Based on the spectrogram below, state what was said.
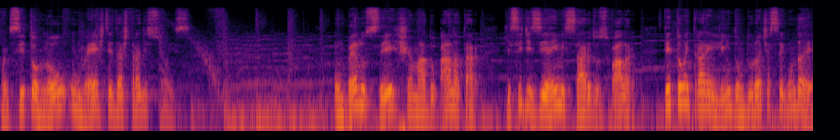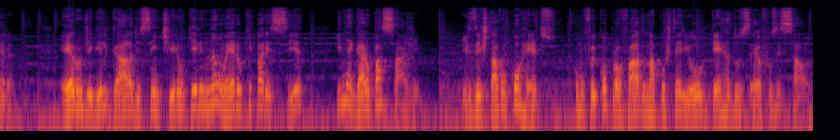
onde se tornou um mestre das tradições. Um belo ser chamado Anatar, que se dizia emissário dos Valar, tentou entrar em Lindon durante a Segunda Era. Elrond e Gil-galad sentiram que ele não era o que parecia e negaram passagem. Eles estavam corretos, como foi comprovado na posterior Guerra dos Elfos e Sauron.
